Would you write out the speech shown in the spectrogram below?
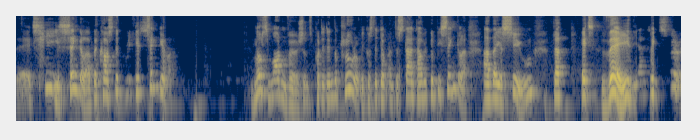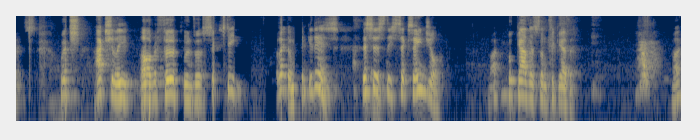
It's he, singular, because the Greek is singular. Most modern versions put it in the plural because they don't understand how it could be singular. And they assume that it's they, the unclean spirits, which actually are referred to in verse 16. I don't think it is. This is the sixth angel who gathers them together. Right?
